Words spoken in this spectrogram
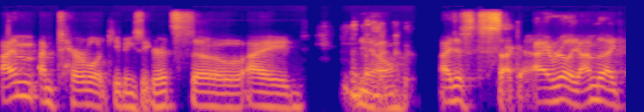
I'm I'm terrible at keeping secrets, so I, you know, I just suck. I really I'm like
